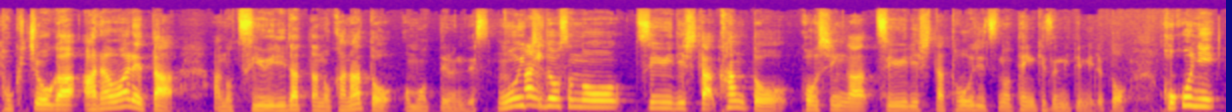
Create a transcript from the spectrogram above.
特徴が現れたあの梅雨入りだったのかなと思ってるんです。もう一度その梅雨入りした、はい、関東甲信が梅雨入りした当日の天気図見てみるとここに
